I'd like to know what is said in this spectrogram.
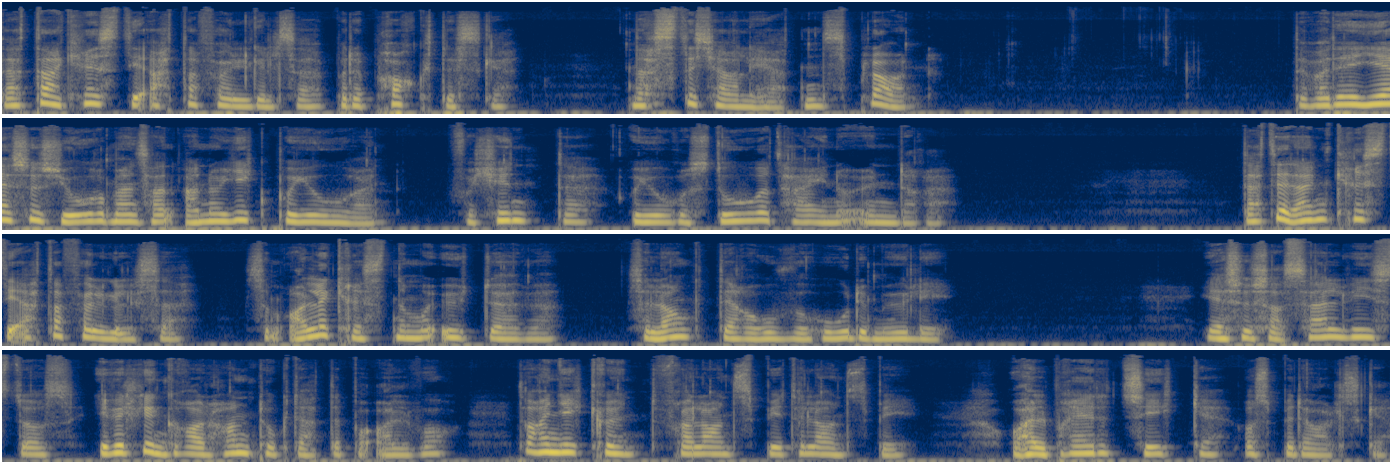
Dette er Kristi etterfølgelse på det praktiske, nestekjærlighetens plan. Det var det Jesus gjorde mens han ennå gikk på jorden, forkynte og gjorde store tegn og undere. Dette er den Kristi etterfølgelse som alle kristne må utøve så langt det er overhodet mulig. Jesus har selv vist oss i hvilken grad han tok dette på alvor da han gikk rundt fra landsby til landsby og helbredet syke og spedalske.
